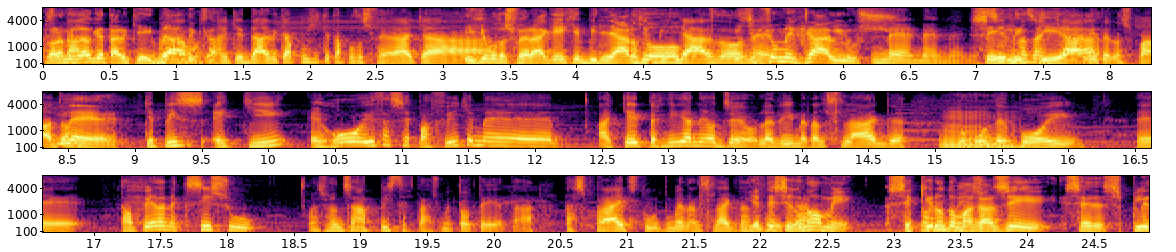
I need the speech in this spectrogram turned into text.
Τώρα Στα- μιλάω για τα Μπράβο, αρκεϊντάδικα. Στα αρκεντάδικα που είχε και τα ποδοσφαιράκια. Είχε ποδοσφαιράκια, είχε μπιλιάρδο. Είχε μπιλιάρδο, είχε ναι. πιο μεγάλους. Ναι, ναι, ναι. ναι. Σε Σύγχροναζαν και ηλικία. άλλοι τέλος πάντων. Ναι. Και επίσης εκεί εγώ ήρθα σε επαφή και με arcade παιχνίδια Neo Geo. Δηλαδή Metal Slug, το Wonder Boy. Ε, τα οποία ήταν εξίσου. Μα φαίνονταν απίστευτα ας πούμε, τότε. Τα, τα sprites του, του Metal Slug ήταν Γιατί, θεϊκά. συγγνώμη, σε Και το εκείνο το animation. μαγαζί, σε split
